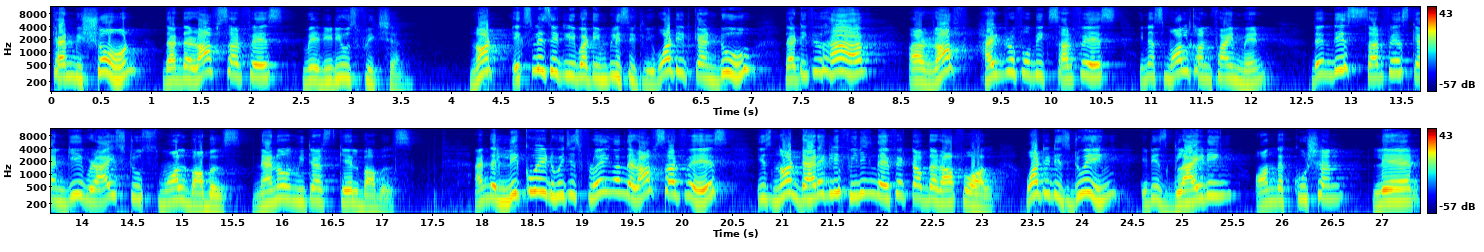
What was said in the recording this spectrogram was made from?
can be shown that the rough surface may reduce friction. Not explicitly but implicitly. What it can do that if you have a rough hydrophobic surface in a small confinement then this surface can give rise to small bubbles nanometer scale bubbles and the liquid which is flowing on the rough surface is not directly feeling the effect of the rough wall what it is doing it is gliding on the cushion layer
